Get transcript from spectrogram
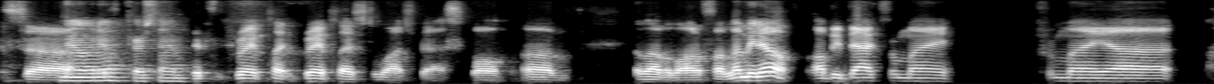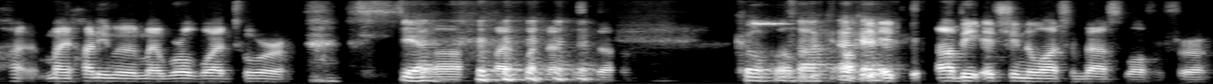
It's uh, no, no, first time. It's a great place, great place to watch basketball. Um, I'll have a lot of fun. Let me know. I'll be back from my from my uh my honeymoon, my worldwide tour. Yeah. uh, Cool. We'll talk. I'll okay. Be, I'll be itching to watch some basketball for sure.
